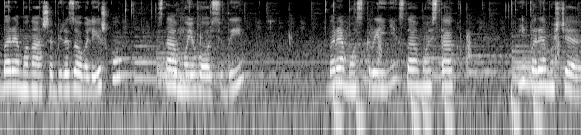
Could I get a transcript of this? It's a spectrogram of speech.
беремо наше бірюзове ліжко, ставимо його сюди. Беремо скрині, ставимо ось так. І беремо ще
